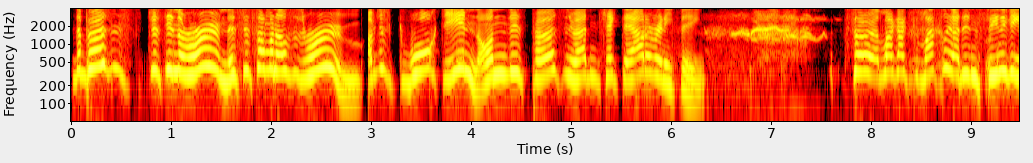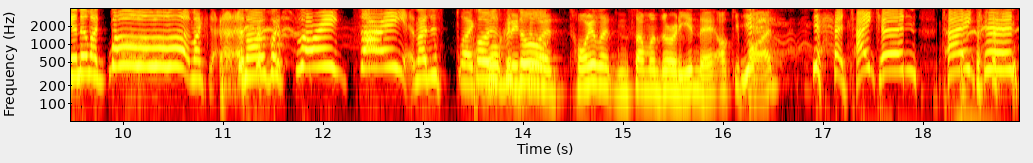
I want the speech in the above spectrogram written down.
the person's just in the room. This is someone else's room. I've just walked in on this person who hadn't checked out or anything. So, like, I, luckily I didn't see anything, and they're like, blah, blah, blah, like, and I was like, sorry, sorry, and I just like closed walking the door. into a toilet and someone's already in there, occupied. yeah, taken, taken.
